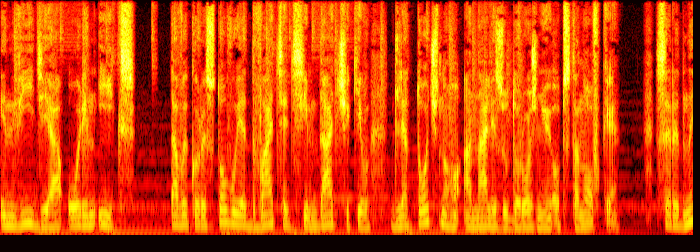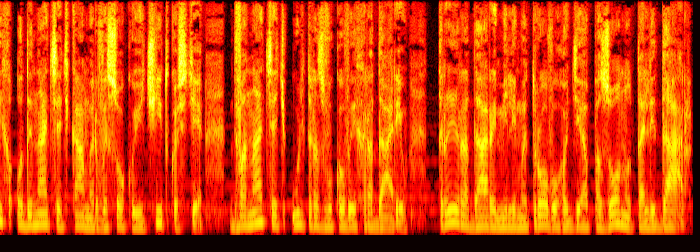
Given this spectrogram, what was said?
NVIDIA Orin X та використовує 27 датчиків для точного аналізу дорожньої обстановки. Серед них 11 камер високої чіткості, 12 ультразвукових радарів, 3 радари міліметрового діапазону та лідар.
